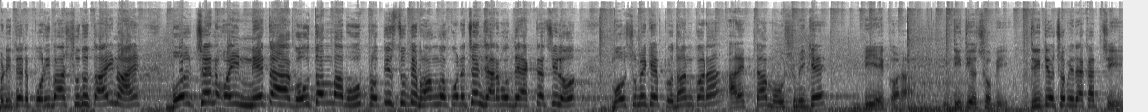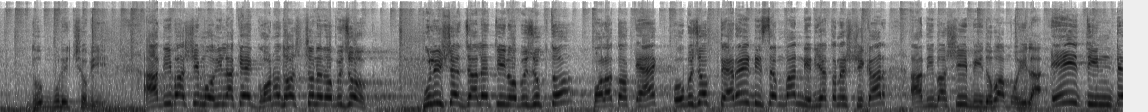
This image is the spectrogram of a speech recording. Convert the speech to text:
মৃতের পরিবার। শুধু তাই নয়, বলছেন ওই নেতা গৌতম বাবু প্রতিশ্রুতি ভঙ্গ করেছেন, যার মধ্যে একটা ছিল মৌসুমীকে প্রধান করা, আরেকটা মৌসুমীকে বিয়ে করা। দ্বিতীয় ছবি। তৃতীয় ছবি দেখাচ্ছি, ধূপগুড়ির ছবি। আদিবাসী মহিলাকে গণধর্ষণের অভিযোগ। পুলিশের জালে তিন অভিযুক্ত, পলাতক এক, অভিযোগ তেরোই ডিসেম্বর নির্যাতনের শিকার আদিবাসী বিধবা মহিলা। এই তিনটে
